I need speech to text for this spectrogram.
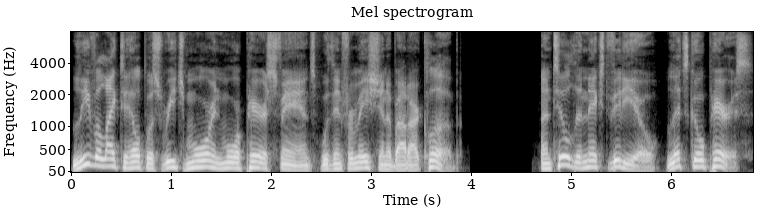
Leave a like to help us reach more and more Paris fans with information about our club. Until the next video, let's go Paris.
